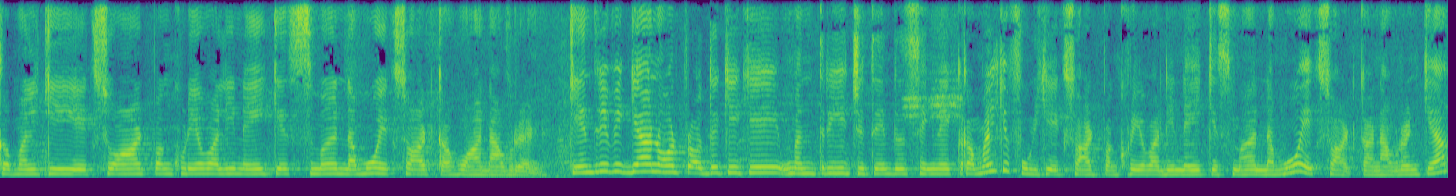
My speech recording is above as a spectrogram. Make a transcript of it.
कमल की 108 पंखुड़ियों वाली नई किस्म नमो 108 का हुआ अनावरण। केंद्रीय विज्ञान और प्रौद्योगिकी मंत्री जितेंद्र सिंह ने कमल के फूल की 108 पंखुड़ियों वाली नई किस्म नमो 108 का अनावरण किया।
